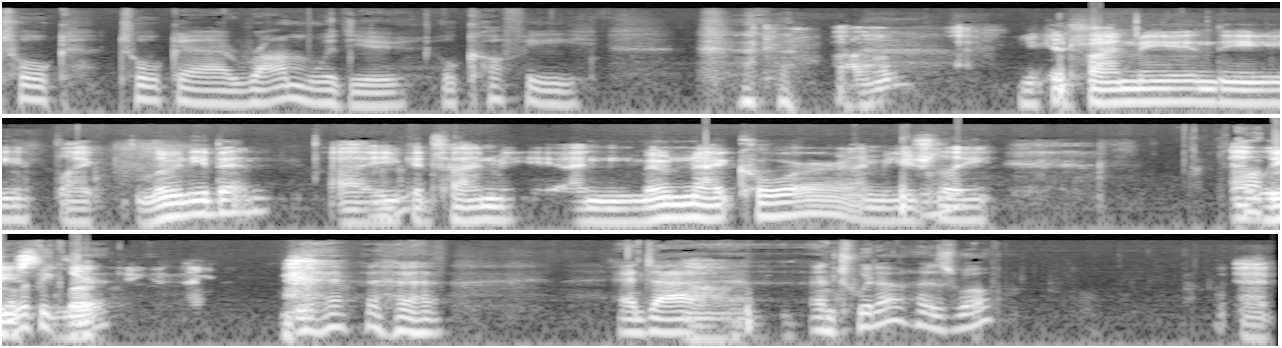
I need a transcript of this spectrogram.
talk talk uh, rum with you or coffee? Um, you could find me in the like loony bin. Uh, You could find me in Moon Knight Core. I'm usually at Quite least lurking Yeah, and uh, and Twitter as well. at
